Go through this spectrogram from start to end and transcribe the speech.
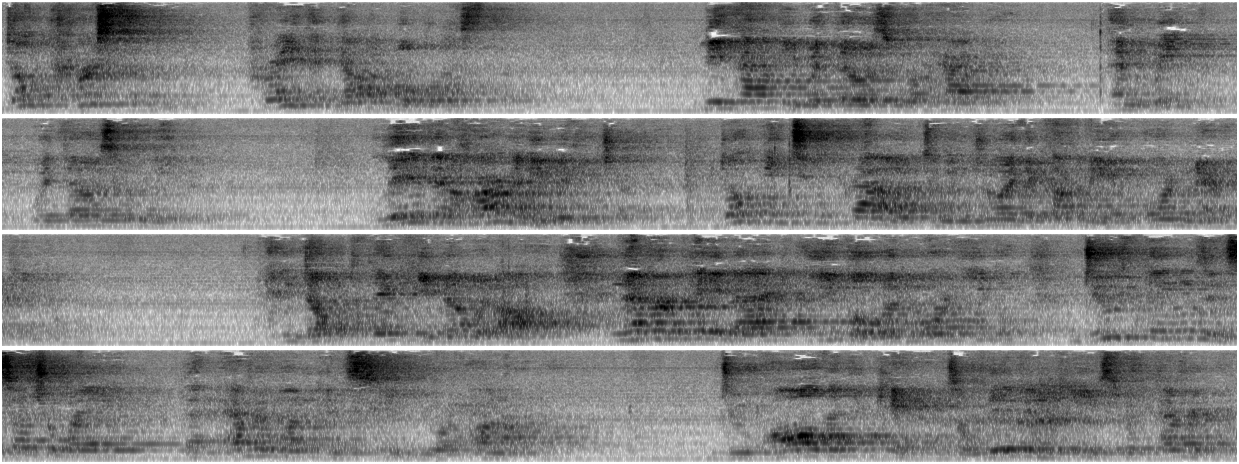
Don't curse them. Pray that God will bless them. Be happy with those who are happy, and weep with those who weep. Live in harmony with each other. Don't be too proud to enjoy the company of ordinary people. And don't think you know it all. Never pay back evil with more evil. Do things in such a way that everyone can see you are honorable. Do all that you can to live in peace with everyone.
